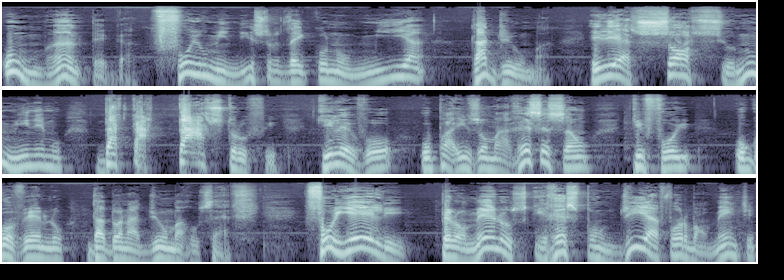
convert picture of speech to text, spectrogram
O Manteiga foi o ministro da Economia da Dilma. Ele é sócio, no mínimo, da catástrofe que levou o país uma recessão que foi o governo da dona Dilma Rousseff. Foi ele, pelo menos, que respondia formalmente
